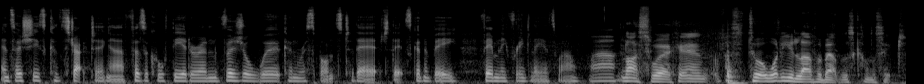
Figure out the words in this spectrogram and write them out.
And so she's constructing a physical theatre and visual work in response to that. That's going to be family friendly as well. Wow. Nice work. And Tua, what do you love about this concept?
